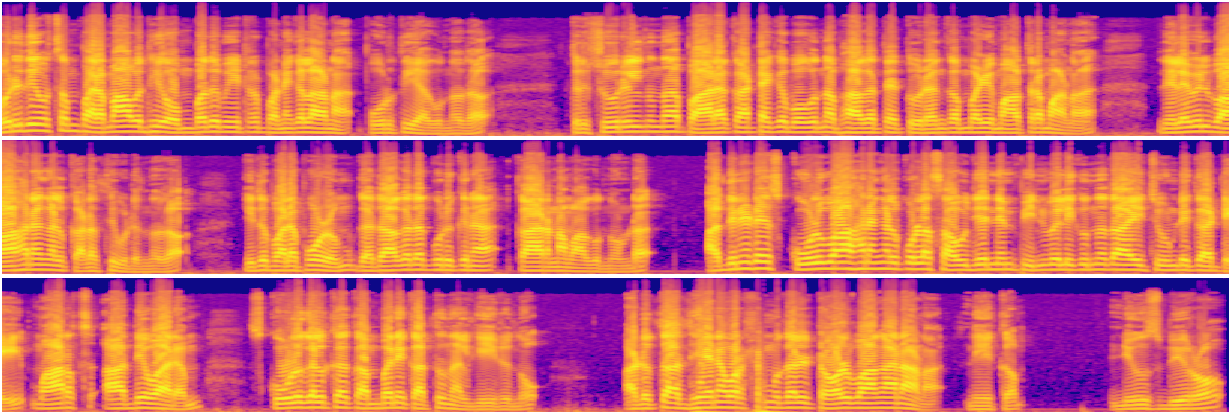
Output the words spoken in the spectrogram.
ഒരു ദിവസം പരമാവധി ഒമ്പത് മീറ്റർ പണികളാണ് പൂർത്തിയാകുന്നത്. തൃശ്ശൂരിൽ നിന്ന് പാലക്കാട്ടേക്ക് പോകുന്ന ഭാഗത്തെ തുരങ്കം വഴി മാത്രമാണ് നിലവിൽ വാഹനങ്ങൾ കടത്തിവിടുന്നത്. ഇത് പലപ്പോഴും ഗതാഗതക്കുരുക്കിന് കാരണമാകുന്നുണ്ട്. അതിനിടെ സ്കൂൾ വാഹനങ്ങൾക്കുള്ള സൗജന്യം പിൻവലിക്കുന്നതായി ചൂണ്ടിക്കാട്ടി മാർച്ച് ആദ്യവാരം സ്കൂളുകൾക്ക് കമ്പനി കത്ത് നൽകിയിരുന്നു. അടുത്ത അധ്യയന വർഷം മുതൽ ടോൾ വാങ്ങാനാണ് നീക്കം. News bureau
